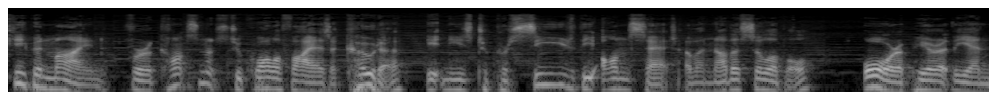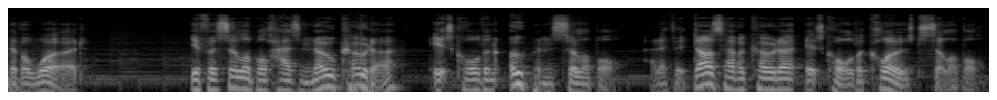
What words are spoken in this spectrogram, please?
Keep in mind, for a consonant to qualify as a coda, it needs to precede the onset of another syllable, or appear at the end of a word. If a syllable has no coda, it's called an open syllable, and if it does have a coda, it's called a closed syllable.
